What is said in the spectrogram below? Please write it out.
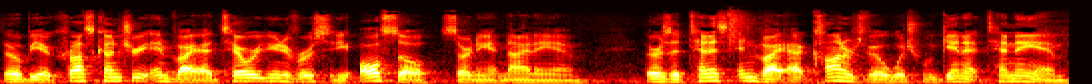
There will be a cross country invite at Taylor University also starting at 9 a.m. There is a tennis invite at Connersville which will begin at 10 a.m.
